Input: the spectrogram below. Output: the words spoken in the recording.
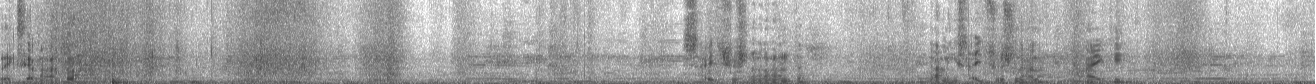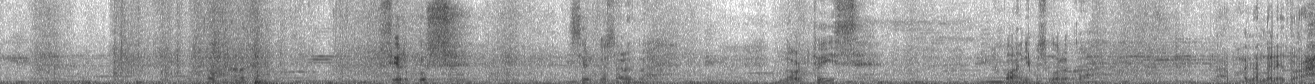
2XL naman to. Side shoes na naman to. Daming side shoes na ano, Nike. Ito, ano to? Circus. Circus ano to? North Face. Kuhanin ko siguro to. Napakaganda nito ah.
